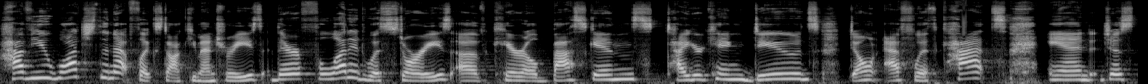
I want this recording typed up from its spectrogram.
Have you watched the Netflix documentaries? They're flooded with stories of Carol Baskins, Tiger King dudes, Don't F with Cats, and just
